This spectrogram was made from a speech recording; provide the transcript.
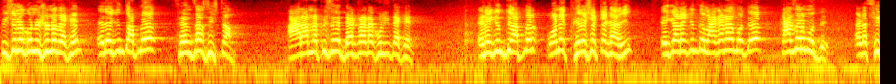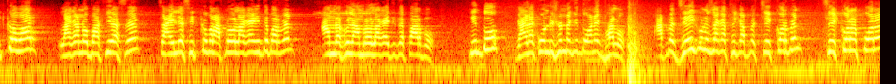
পিছনের কন্ডিশনটা দেখেন, এটা কিন্তু আপনার সেন্সার সিস্টেম আর আমরা পিছনে ব্যাকড্রাটা খুলি, দেখেন। এটা কিন্তু আপনার অনেক ফ্রেশ একটা গাড়ি। এই গাড়ি কিন্তু লাগানোর মধ্যে, কাজের মধ্যে। একটা সিট কভার লাগানো বাকি আছে। চাইলে সিট কভার আপনিও লাগাই নিতে পারবেন। আমরা কইলে আমরাও লাগাই দিতে পারব। কিন্তু গাড়ির কন্ডিশনটা কিন্তু অনেক ভালো। আপনার যেই কোনো জায়গা থেকে আপনি চেক করবেন চেক করার পরে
